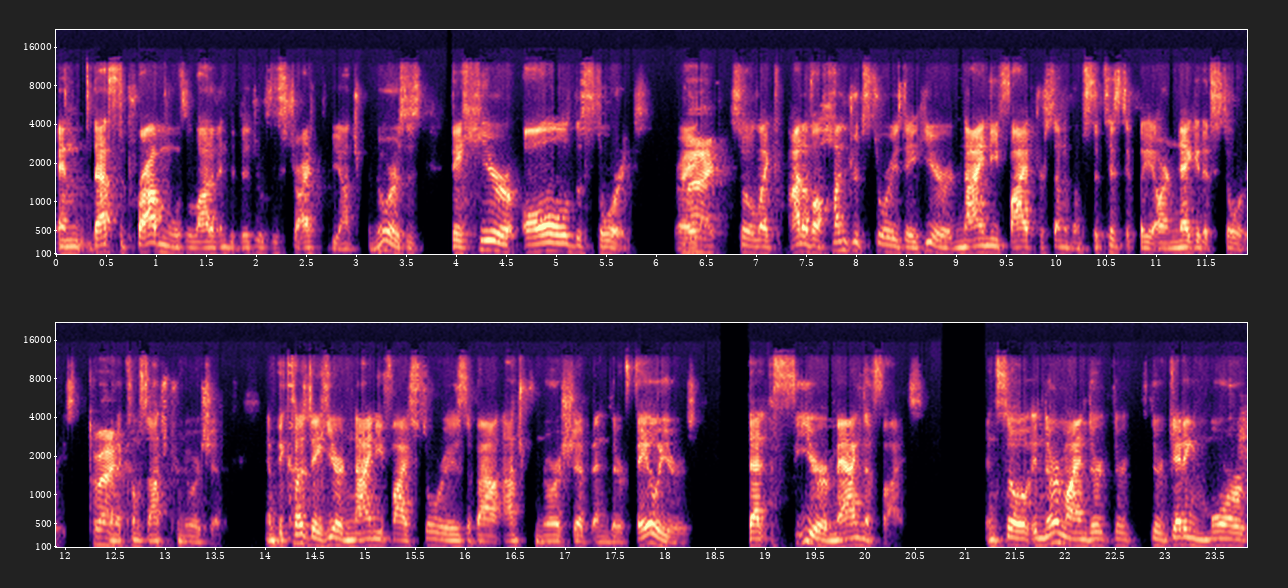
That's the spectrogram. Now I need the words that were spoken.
And that's the problem with a lot of individuals who strive to be entrepreneurs is they hear all the stories, right? right. So like out of a hundred stories they hear, 95% of them statistically are negative stories right. when it comes to entrepreneurship. And because they hear 95 stories about entrepreneurship and their failures, that fear magnifies. And so in their mind, they're they're they're getting more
